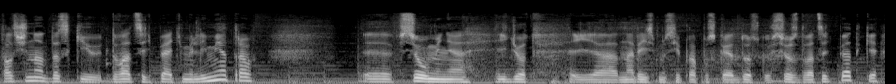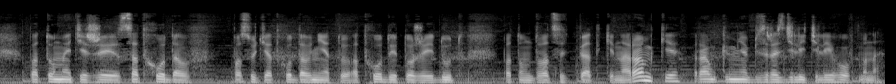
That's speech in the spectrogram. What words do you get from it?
Толщина доски 25 миллиметров. Э, все у меня идет, я на рейсмусе пропускаю доску, все с 25 -ки. Потом эти же с отходов, по сути отходов нету, отходы тоже идут потом 25 на рамки. Рамки у меня без разделителей Гофмана.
